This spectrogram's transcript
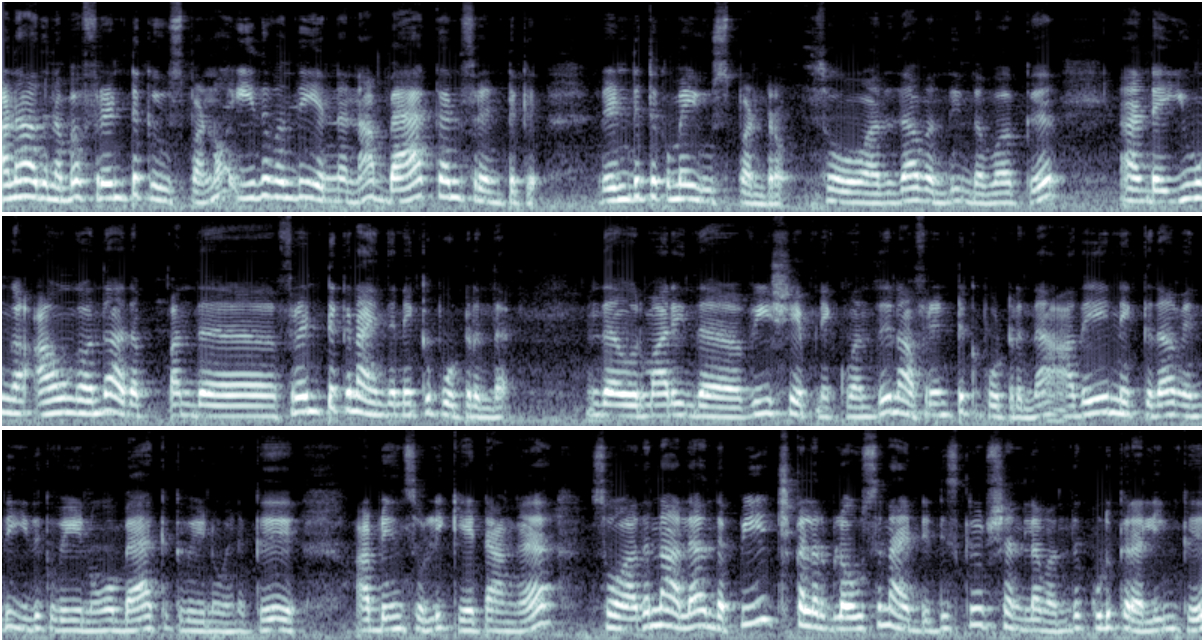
ஆனால் அது நம்ம ஃப்ரண்ட்டுக்கு யூஸ் பண்ணோம். இது வந்து என்னென்னா பேக் அண்ட் ஃப்ரண்ட்டுக்கு ரெண்டுத்துக்குமே யூஸ் பண்ணுறோம் ஸோ அதுதான் வந்து இந்த ஒர்க்கு அண்டு இவங்க அவங்க வந்து அதை அந்த ஃப்ரண்ட்டுக்கு நான் இந்த நெக்கு போட்டிருந்தேன். இந்த ஒரு மாதிரி இந்த வி ஷேப் நெக் வந்து நான் ஃப்ரண்ட்டுக்கு போட்டிருந்தேன். அதே நெக்கு தான் வந்து இதுக்கு வேணும் பேக்குக்கு வேணும் எனக்கு அப்படின்னு சொல்லி கேட்டாங்க. ஸோ அதனால் அந்த பீச் கலர் ப்ளவுஸு நான் டிஸ்கிரிப்ஷனில் வந்து கொடுக்குற லிங்க்கு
